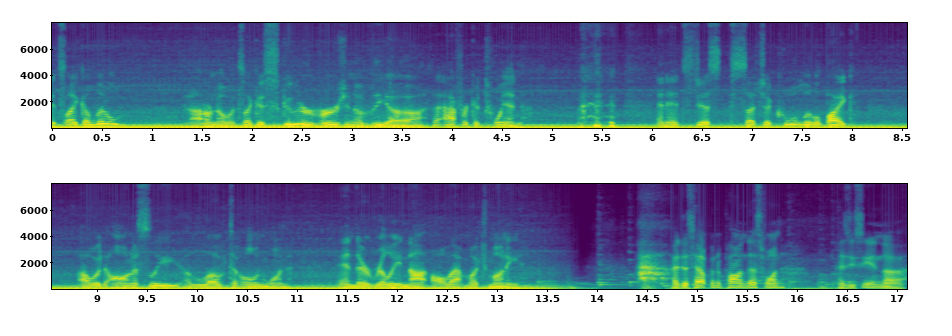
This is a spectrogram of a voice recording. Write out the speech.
It's like a little, I don't know, it's like a scooter version of the, uh, the Africa Twin. and it's just such a cool little bike. I would honestly love to own one. And they're really not all that much money. I just happened upon this one. As you see in the,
